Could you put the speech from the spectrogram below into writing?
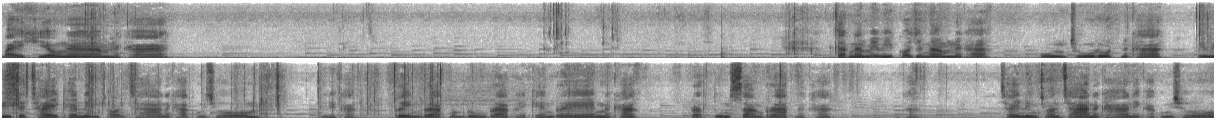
ใบเขียวงามนะคะ จากนั้นแม่วีก็จะนำนะคะผงชูรสนะคะแม่วีจะใช้แค่หนึ่งช้อนชานะคะคุณผู้ชมนี่เลยค่ะเร่งรากบำรุงรากให้แข็งแรงนะคะกระตุ้นสร้างรากนะคะนะคะใช้หนึ่งช้อนชานะคะนี่ค่ะคุณผู้ชม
